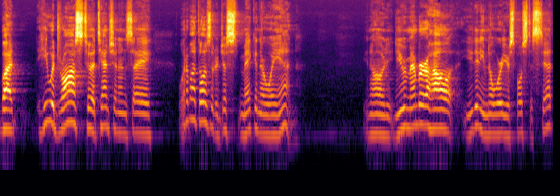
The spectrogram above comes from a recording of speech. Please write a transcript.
But he would draw us to attention and say, What about those that are just making their way in? You know, do you remember how you didn't even know where you're supposed to sit?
